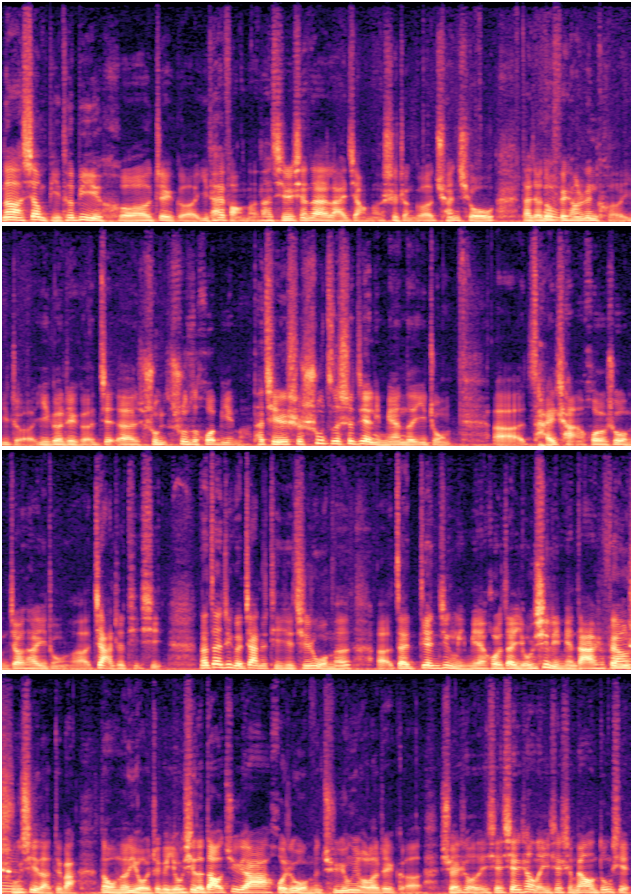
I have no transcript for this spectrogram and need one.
那像比特币和这个以太坊呢，它其实现在来讲呢，是整个全球大家都非常认可的一者、一个这个建呃数数字货币嘛，它其实是数字世界里面的一种呃财产，或者说我们叫它一种呃价值体系。那在这个价值体系，其实我们呃在电竞里面或者在游戏里面，大家是非常熟悉的，对吧？那我们有这个游戏的道具啊，或者我们去拥有了这个选手的一些线上的一些什么样的东西，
